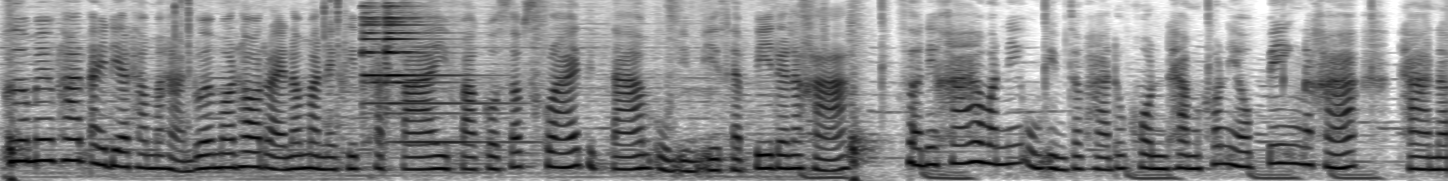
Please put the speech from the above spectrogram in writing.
เพื่อไม่พลาดไอเดียทำอาหารด้วยหม้อทอดไร้น้ำมันในคลิปถัดไป ฝากกด subscribe ติดตามอุ่มอิ่ม is happy ด้วยนะคะ สวัสดีค่ะ วันนี้อุ่มอิ่มจะพาทุกคนทำข้าวเหนียวปิ้งนะคะ ทานอ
